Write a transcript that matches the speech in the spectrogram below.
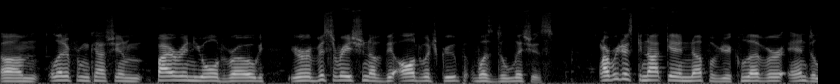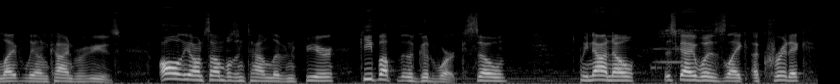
Um, letter from Cassian Byron, you old rogue. Your evisceration of the Aldwych group was delicious. Our readers cannot get enough of your clever and delightfully unkind reviews. All the ensembles in town live in fear. Keep up the good work. So, we now know this guy was like a critic,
